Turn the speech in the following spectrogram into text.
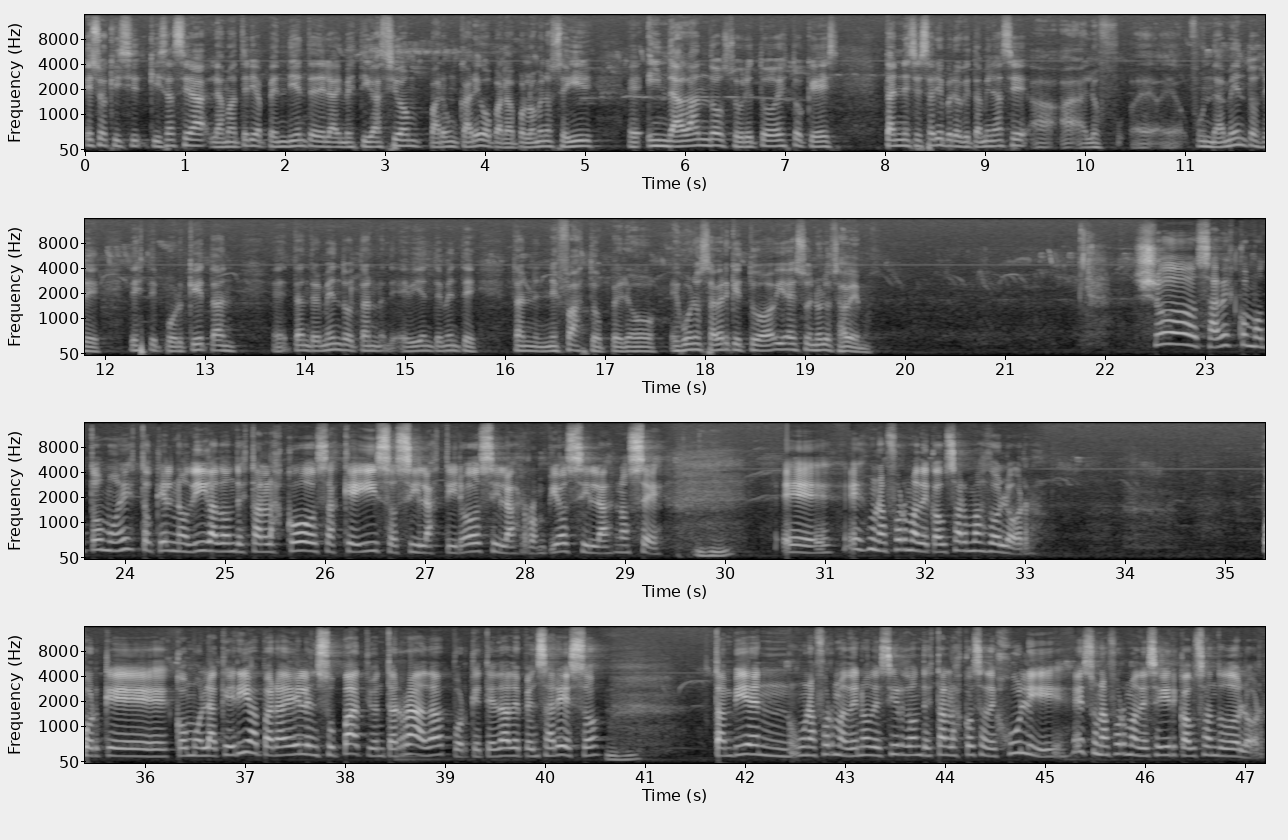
Eso es quizás sea la materia pendiente de la investigación para un careo, para por lo menos seguir eh, indagando sobre todo esto que es tan necesario, pero que también hace a, los eh, eh, fundamentos de, este porqué tan, eh, tan tremendo, tan evidentemente tan nefasto, pero es bueno saber que todavía eso no lo sabemos. Yo, ¿sabes cómo tomo esto? Que él no diga dónde están las cosas, qué hizo, si las tiró, si las rompió, si las, no sé. es una forma de causar más dolor. Porque como la quería para él en su patio enterrada, porque te da de pensar eso, también una forma de no decir dónde están las cosas de Juli es una forma de seguir causando dolor.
